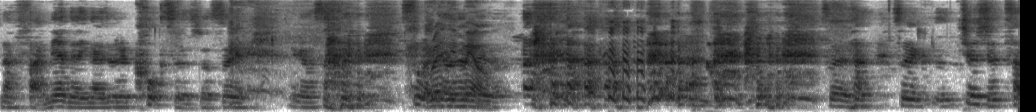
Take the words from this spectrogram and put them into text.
那反面的应该就是 cooked，说所以那个素 素人就是那个，所以他所以确实他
